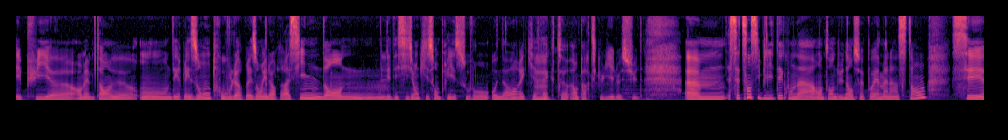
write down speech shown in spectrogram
et puis euh, en même temps euh, ont des raisons, trouvent leurs raisons et leurs racines dans les décisions qui sont prises souvent au nord et qui mmh. affectent en particulier le sud. Euh, cette sensibilité qu'on a entendue dans ce poème à l'instant, c'est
